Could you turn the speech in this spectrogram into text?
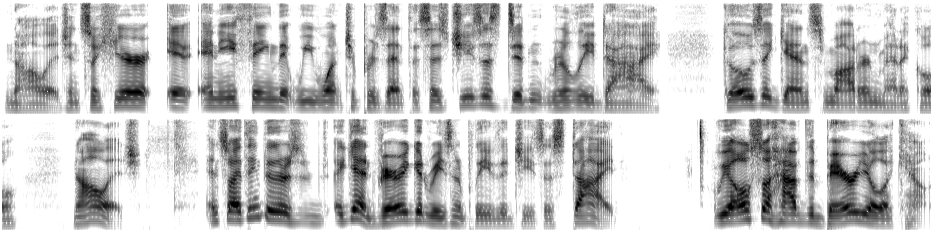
knowledge. And so here anything that we want to present that says Jesus didn't really die goes against modern medical knowledge. And so I think that there's again very good reason to believe that Jesus died. We also have the burial account.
